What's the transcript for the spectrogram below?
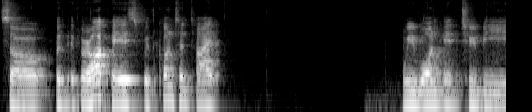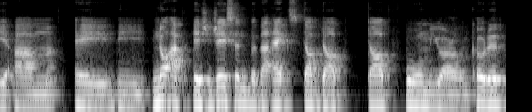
so for, for our case with content type, we want it to be um, a the not application JSON, but the X dub dub dub form URL encoded.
